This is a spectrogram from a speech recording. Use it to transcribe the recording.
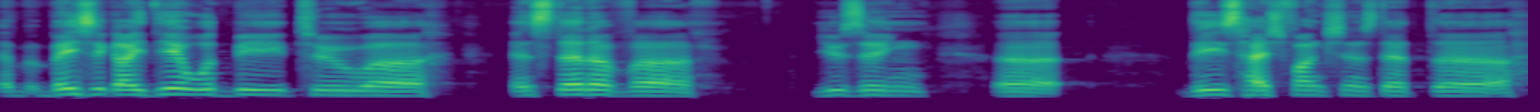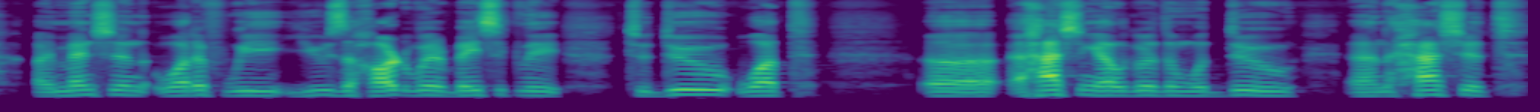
a basic idea would be to, uh, instead of uh, using uh, these hash functions that I mentioned, what if we use a hardware basically to do what a hashing algorithm would do and hash it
